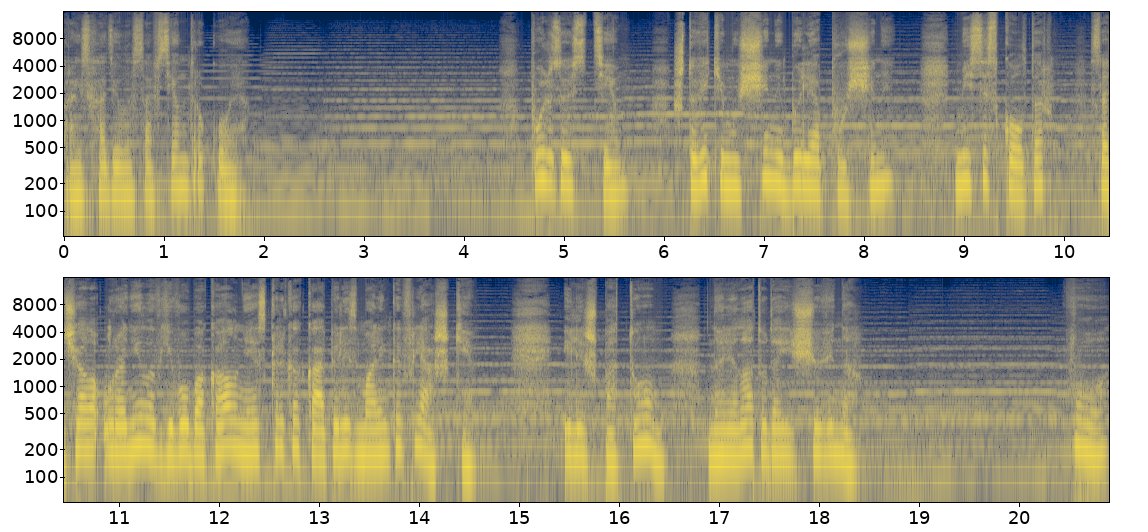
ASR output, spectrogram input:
происходило совсем другое. Пользуясь тем, что веки мужчины были опущены, миссис Колтер – сначала уронила в его бокал несколько капель из маленькой фляжки и лишь потом налила туда еще вина. «Вот,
